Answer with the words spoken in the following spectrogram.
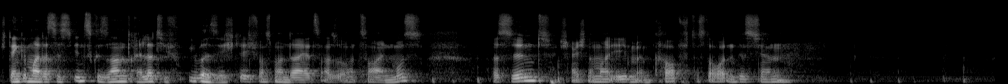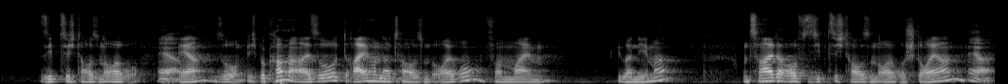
Ich denke mal, das ist insgesamt relativ übersichtlich, was man da jetzt also zahlen muss. Das sind, ich rechne mal eben im Kopf, das dauert ein bisschen, 70.000 Euro. Ja. ja. So, ich bekomme also 300.000 Euro von meinem Übernehmer und zahle darauf 70.000 Euro Steuern. Ja.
